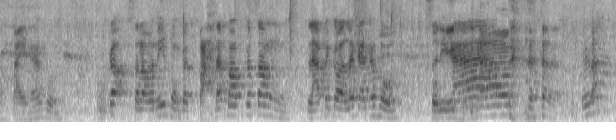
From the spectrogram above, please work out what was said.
ต่อไปนะครับผม ก็สำหรับวันนี้ผมกับนักป๊อปก็ต้องลาไปก่อนแล้วกันครับผม สวัสดีคโอเคสวัสดีครัรับบ บ๊ายบาย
